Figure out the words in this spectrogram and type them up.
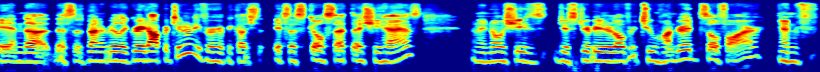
And uh, this has been a really great opportunity for her because it's a skill set that she has and i know she's distributed over 200 so far and f-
